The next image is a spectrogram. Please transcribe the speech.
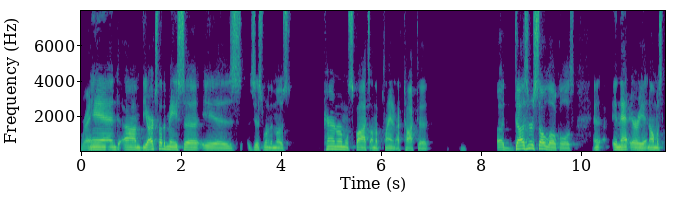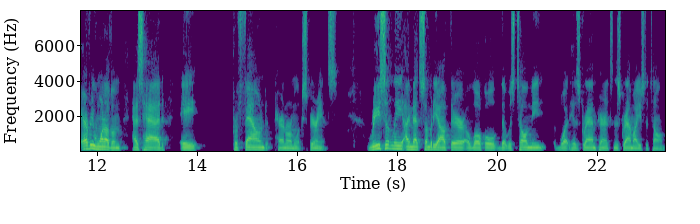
Right. And um, the Archuleta Mesa is just one of the most paranormal spots on the planet. I've talked to a dozen or so locals in that area, and almost every one of them has had a profound paranormal experience. Recently, I met somebody out there, a local, that was telling me what his grandparents and his grandma used to tell him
